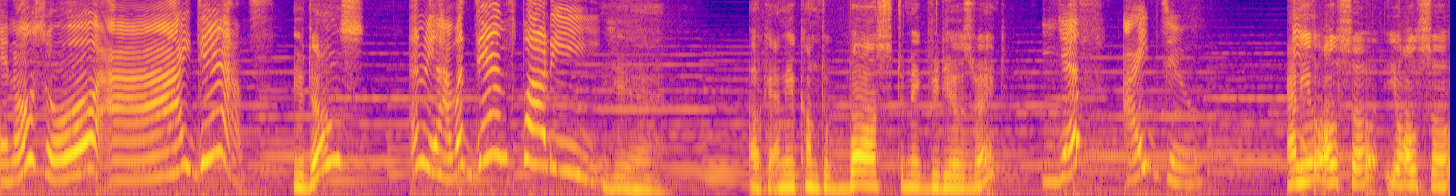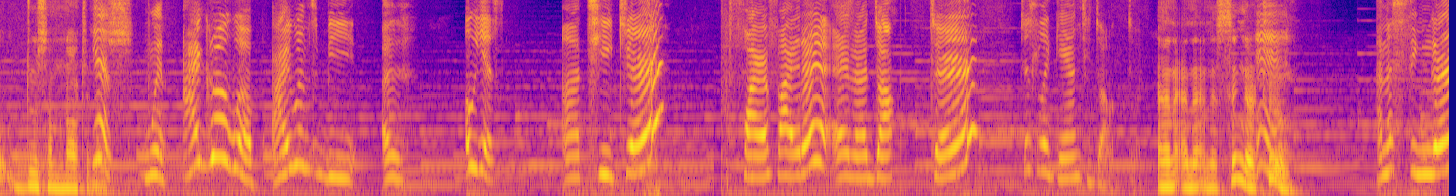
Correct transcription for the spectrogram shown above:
and also I dance. you dance And we have a dance party. yeah. Okay and you come to boss to make videos right? Yes, I do. and you also you also do some naughtiness. Yes, when I grow up, I want to be a oh yes, a teacher, firefighter, and a doctor, just like Auntie Doctor, and, and and a singer too. And a singer,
